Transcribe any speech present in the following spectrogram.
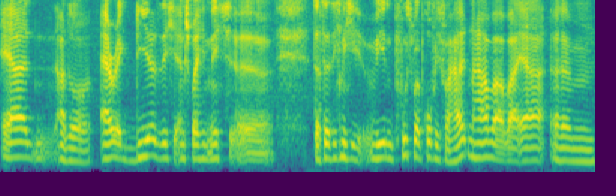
er, also Eric Deer, sich entsprechend nicht, äh, dass er sich nicht wie ein Fußballprofi verhalten habe, aber er ähm,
